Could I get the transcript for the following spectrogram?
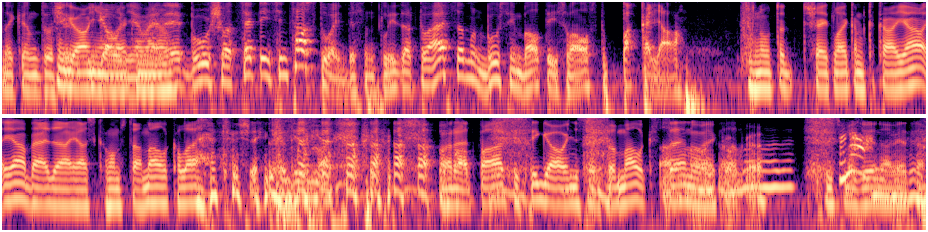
laikam, jā. ne, būšot 780. Līdz ar to esam un būsim Baltijas valstu pakaļā. Nu, tad šeit laikam tā kā jā, jābēdājās, ka mums tā malka lēta šajā gadījumā. Varētu pārsist igauņus ar to malkas cenu vai kaut ko. Vismaz vienā vietā.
